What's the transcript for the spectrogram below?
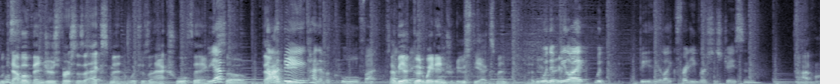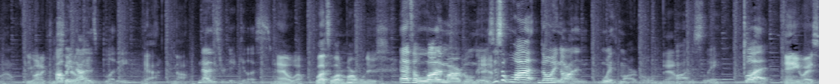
We we'll could have Avengers versus X Men, which was an actual thing. Yep. So that That'd would be, be, kind of a cool fun. that'd be a fun good way to introduce the X Men. Would it be like would be like Freddy versus Jason? I don't know. If you want to consider Probably not like- as bloody, Yeah. No. not as ridiculous. Yeah. Well. Well, that's a lot of Marvel news. That's a lot of Marvel news. Yeah. There's a lot going on in, with Marvel, Yeah. honestly. But Anyways,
